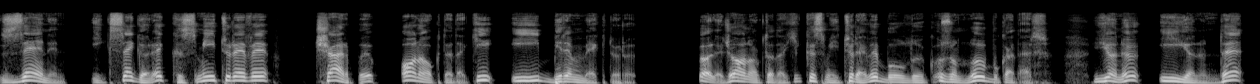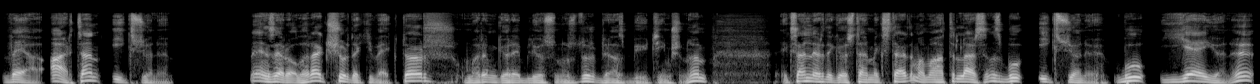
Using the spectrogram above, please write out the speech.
z'nin x'e göre kısmi türevi çarpı o noktadaki i birim vektörü. Böylece o noktadaki kısmi türevi bulduk. Uzunluğu bu kadar. Yönü i yönünde veya artan x yönü. Benzer olarak şuradaki vektör, umarım görebiliyorsunuzdur, biraz büyüteyim şunu. Eksenleri de göstermek isterdim ama hatırlarsınız bu x yönü, bu y yönü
